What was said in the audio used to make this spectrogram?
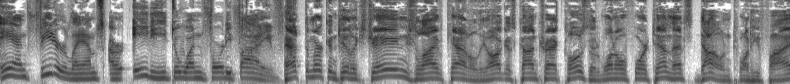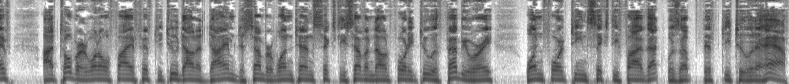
and feeder lambs are 80 to 145. At the Mercantile Exchange, live cattle. The August contract closed at 104.10. That's down 25. October at 105.52, down a dime. December 110.67, down 42. With February 114.65, that was up 52 and a half.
